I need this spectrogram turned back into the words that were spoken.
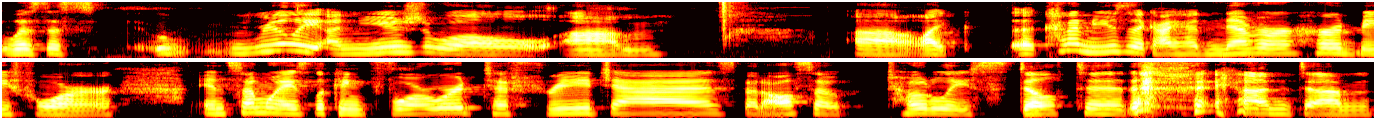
was this really unusual, um, uh, like a kind of music I had never heard before in some ways looking forward to free jazz, but also totally stilted and um,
